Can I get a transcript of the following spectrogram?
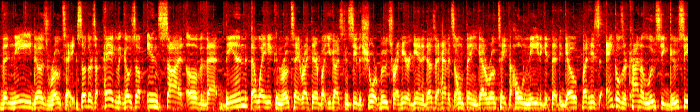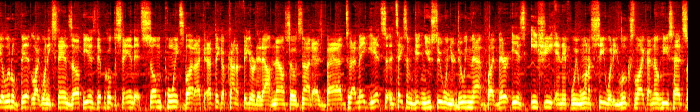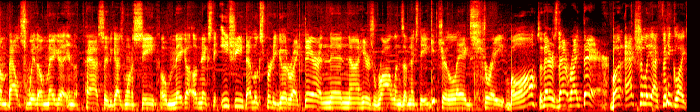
the knee does rotate. So there's a peg that goes up inside of that bend. That way he can rotate right there, but you guys can see the short boots right here. Again, it doesn't have its own thing. You got to rotate the whole knee to get that to go. But his ankles are kind of loosey-goosey a little bit like when he stands up. He is difficult to stand at some points, but I, I think I've kind of figured it out now, so it's not as bad. So that may get, it takes some getting used to when you're doing that, but there is Ishii, and if we want to see what he looks like, I know he's had some bouts with Omega in the past, so if you guys want to see Omega up next to Ishii, that looks pretty good right there, and then uh, here's Rollins up next to you. Get your legs straight, boy. So there's that right there. But actually, I think like,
